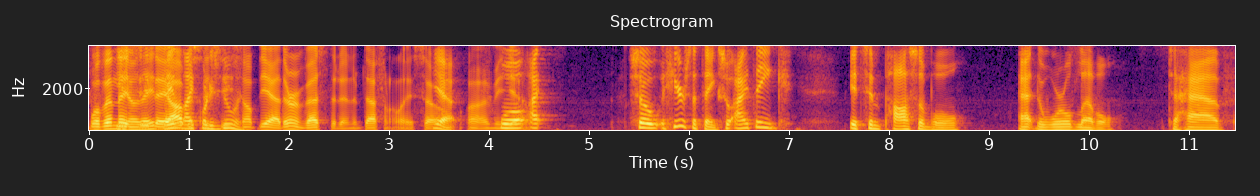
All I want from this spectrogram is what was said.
Well, then they know, see they- they, like obviously he's see doing. something. Yeah, they're invested in him definitely. So Yeah. uh, I mean, well, yeah. I so here's the thing. So I think it's impossible at the world level to have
